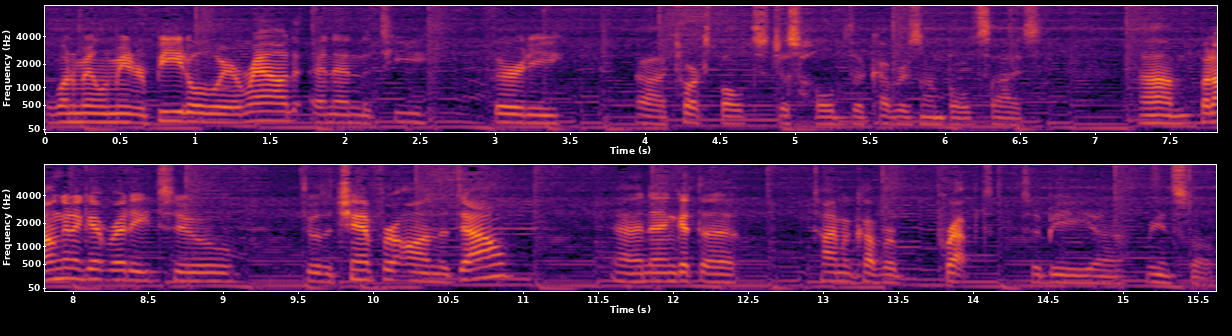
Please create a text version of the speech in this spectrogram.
1 millimeter bead all the way around, and then the T30 uh, Torx bolts just hold the covers on both sides. Um, but I'm going to get ready to do the chamfer on the dowel and then get the timing cover prepped to be uh, reinstalled.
